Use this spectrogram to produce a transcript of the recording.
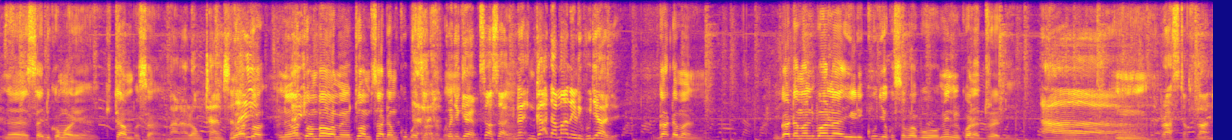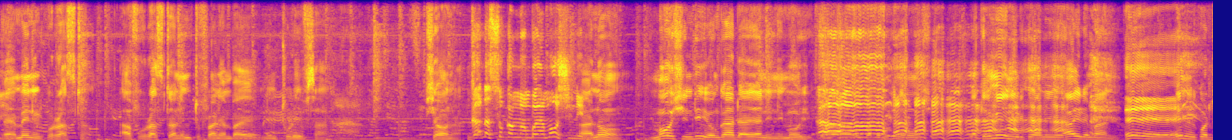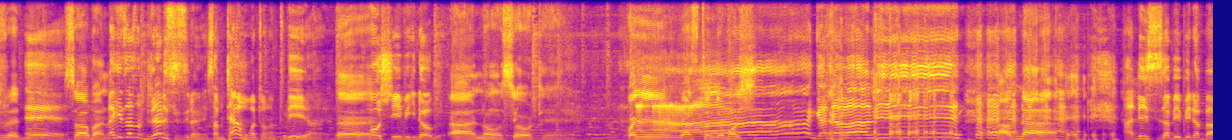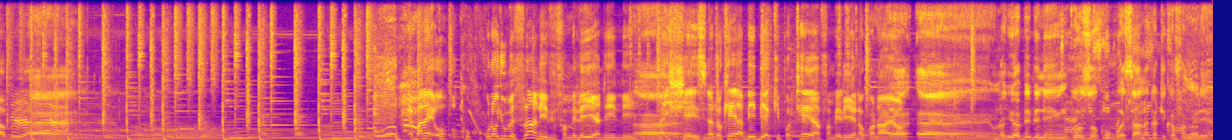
eh, Saidi Komori kitambo sana. Bana long time ni watu, ni watu ambao wametoa msaada mkubwa sana kwenye game. Sasa na ilikujaje? Bwana ilikuja kwa sababu mi nilikuwa na dread Ah, Rasta fulani. eh, mi nilikuwa rasta. Alafu rasta ni mtu fulani ambaye ni mtulivu sana. Shaona Gada sio kama mambo ya moshi nini? ah, no moshi ndiyo ngada yani ni moshi kwa mwingine moshi lakini mimi nilikuwa ni haile man Eh. mi nilikuwa dread. Eh. sawa bwana Lakini sasa dread si zile. Sometimes watu wanatulia. eh, Moshi hivi kidogo. ah, no sio wote kwani rasta ndio moshi Ah, Gadawali. hamna Hadithi za bibi na babu ya. Bana, kuna ujumbe fulani hivi familia nini Ah. maisha hizi inatokea bibi akipotea familia inakuwa nayo. Eh, unajua bibi ni nguzo kubwa sana katika familia.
